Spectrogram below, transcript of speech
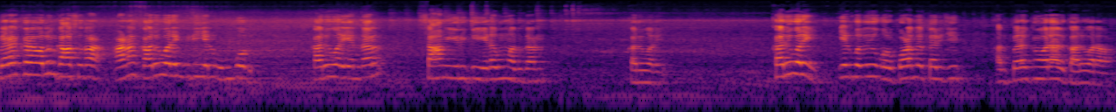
பிறக்கிறவரும் காசு தான் ஆனால் கருவறை விடியல் ஒம்பது. கருவறை என்றால் சாமி இருக்க இடமும் அதுதான். கருவறை. கருவறை என்பது ஒரு குழந்தை தரிச்சு அது பிறக்கும் வர அது கருவறை தான்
